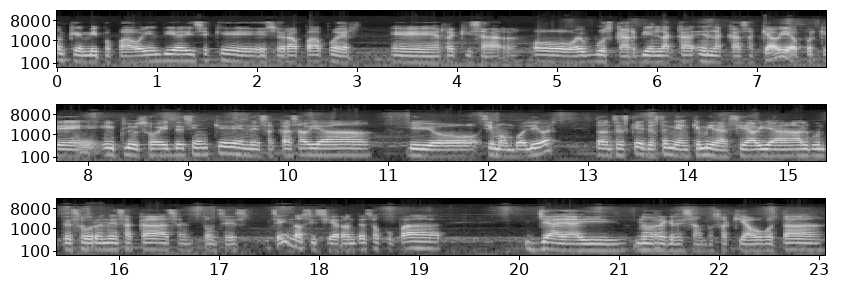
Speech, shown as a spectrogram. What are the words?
aunque mi papá hoy en día dice que eso era para poder eh, requisar o buscar bien la en la casa que había, porque incluso hoy decían que en esa casa había vivió Simón Bolívar, entonces que ellos tenían que mirar si había algún tesoro en esa casa, entonces sí, nos hicieron desocupar, ya de ahí nos regresamos aquí a Bogotá,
